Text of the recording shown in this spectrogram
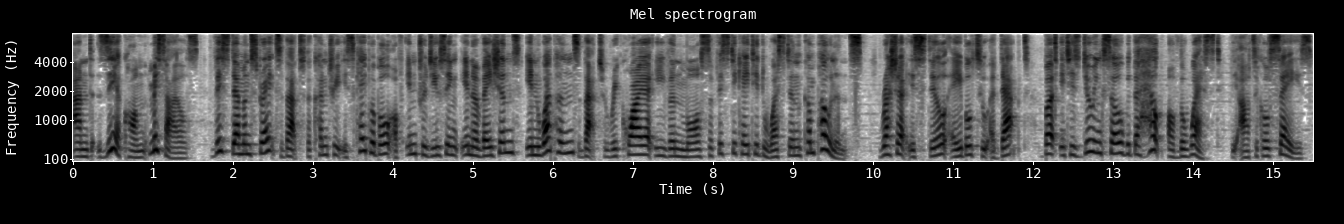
and Zircon missiles. This demonstrates that the country is capable of introducing innovations in weapons that require even more sophisticated Western components. Russia is still able to adapt, but it is doing so with the help of the West, the article says.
